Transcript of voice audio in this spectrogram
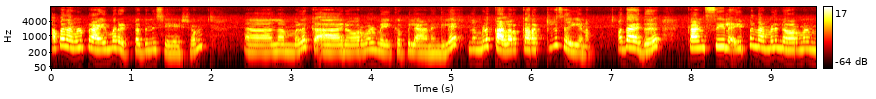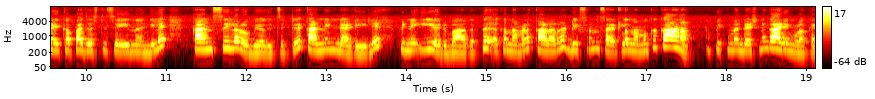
അപ്പോൾ നമ്മൾ പ്രൈമർ ഇട്ടതിന് ശേഷം നമ്മൾ നോർമൽ മേക്കപ്പിലാണെങ്കിൽ നമ്മൾ കളർ കറക്റ്റർ ചെയ്യണം. അതായത് കൺസീലർ ഇപ്പം നമ്മൾ നോർമൽ മേക്കപ്പാണ് ജസ്റ്റ് ചെയ്യുന്നതെങ്കിൽ കൺസീലർ ഉപയോഗിച്ചിട്ട് കണ്ണിന്റെ അടിയിൽ പിന്നെ ഈ ഒരു ഭാഗത്ത് ഒക്കെ നമ്മൾ കളർ ഡിഫറൻസ് ആയിട്ടുള്ള നമുക്ക് കാണാം പിഗ്മെന്റേഷനും കാര്യങ്ങളൊക്കെ.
